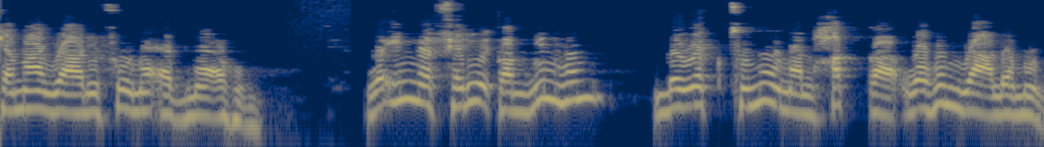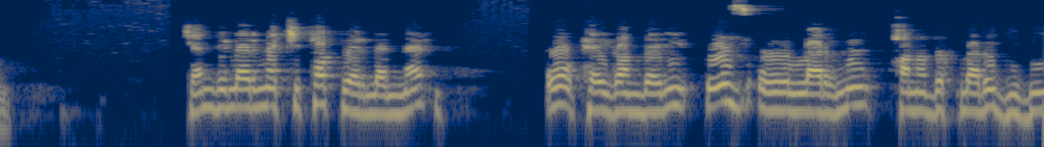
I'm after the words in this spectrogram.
كَمَا يَعْرِفُونَ أَبْنَاءَهُمْ وَاِنَّ فَر۪يقًا مِنْهُمْ لَيَكْتُمُونَ الْحَقَّ وَهُمْ يَعْلَمُونَ Kendilerine kitap verilenler o peygamberi öz oğullarını tanıdıkları gibi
